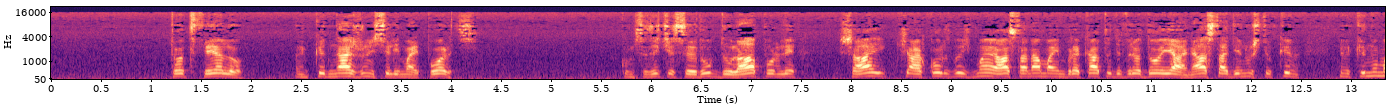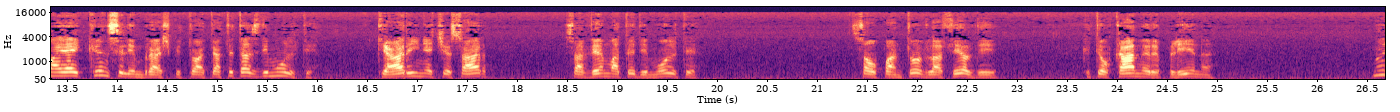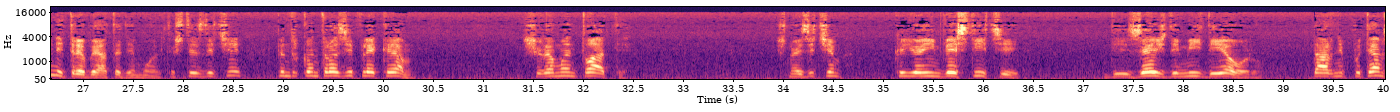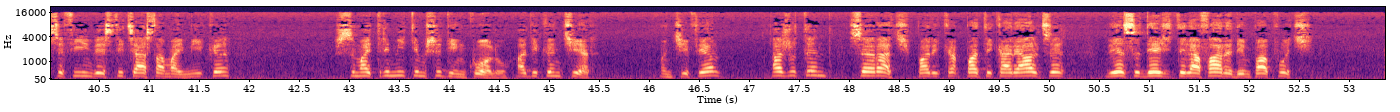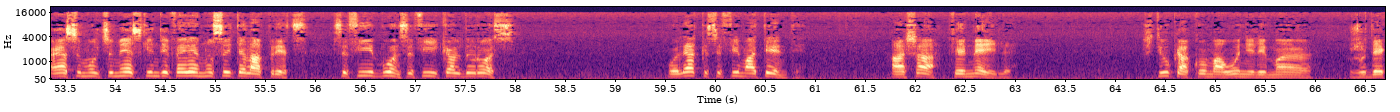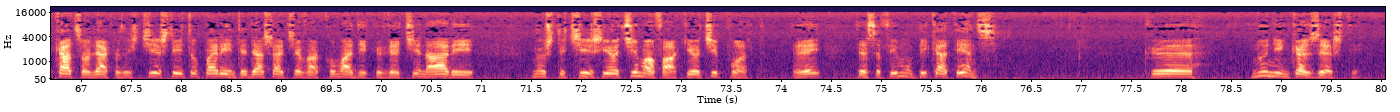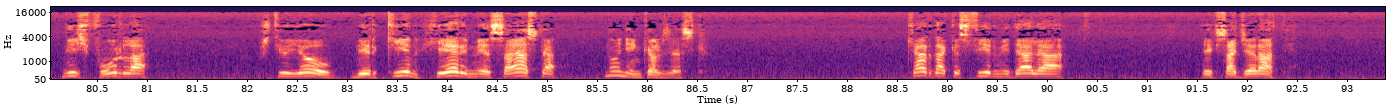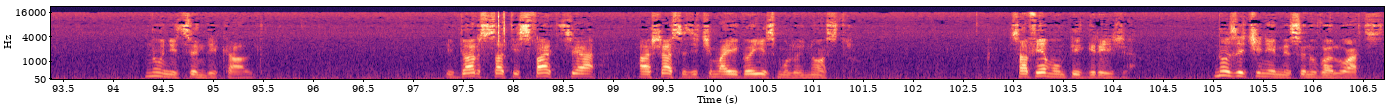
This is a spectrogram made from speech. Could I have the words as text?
tot felul, încât n-ajungi să le mai porți cum se zice, să rup dulapurile și ai și acolo zici, măi, asta n-am mai îmbrăcat de vreo 2 ani, asta de nu știu când, pentru că nu mai ai când să le îmbraci pe toate, atât de multe. Chiar e necesar să avem atât de multe? Sau pantofi la fel de câte o cameră plină? Nu ne trebuie atât de multe. Știți de ce? Pentru că într-o zi plecăm și rămân toate. Și noi zicem, că e o investiție de zeci de mii de euro, dar ne puteam să fie investiția asta mai mică și să mai trimitem și dincolo, adică în cer. În ce fel? Ajutând săraci, poate care alții ies degetele afară din papuci. Aia să mulțumesc indiferent, nu să uite la preț. Să fie bun, să fie călduros. O leacă să fim atente. Așa, femeile. Știu că acum unii mă judecați o leacă, zici, ce știi tu, părinte, de așa ceva? Cum adică vecina are nu știu ce și eu ce mă fac, eu ce port? Ei, trebuie să fim un pic atenți că nu ne încălzește nici furla, știu eu, birchin, hermes, astea, nu ne încălzesc. Chiar dacă sunt firme de alea exagerate nu ni țin de cald. E doar satisfacția, așa să zicem, a egoismului nostru. Să avem un pic grijă. Nu zice nimeni să nu vă luați,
